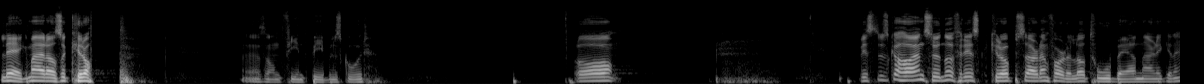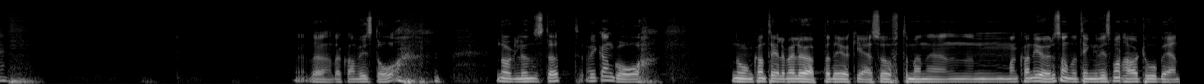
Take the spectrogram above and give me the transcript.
Legeme er altså kropp. Et sånn fint bibelsk ord. Og hvis du skal ha en sunn og frisk kropp, så er det en fordel å ha to ben, er det ikke det? Da, da kan vi stå noenlunde støtt. Vi kan gå. Noen kan til og med løpe, det gjør ikke jeg så ofte, men eh, man kan gjøre sånne ting hvis man har to ben.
